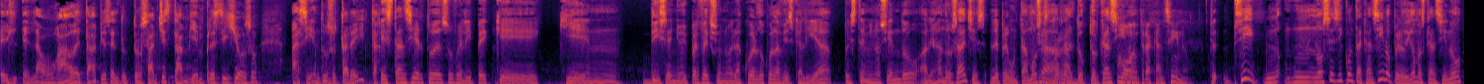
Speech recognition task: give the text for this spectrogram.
el, el abogado de Tapias, el doctor Sánchez, también prestigioso, haciendo su tareita. Es tan cierto eso, Felipe, que quien diseñó y perfeccionó el acuerdo con la fiscalía, pues terminó siendo Alejandro Sánchez. Le preguntamos a- al doctor Cancino. Contra Cancino. Sí, no, no sé si contra Cancino, pero digamos, Cancino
